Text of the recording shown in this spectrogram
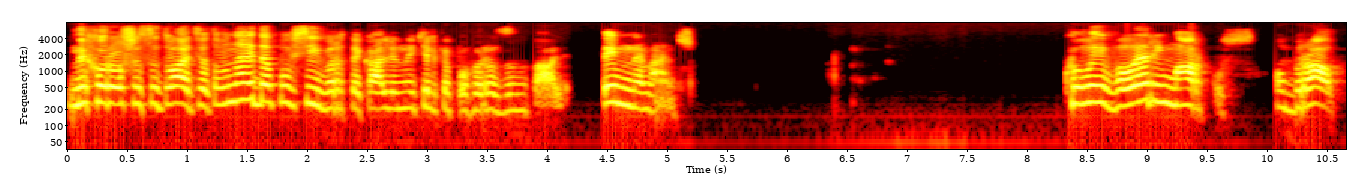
нехороша ситуація, то вона йде по всій вертикалі, не тільки по горизонталі. Тим не менше. Коли Валерій Маркус обрав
